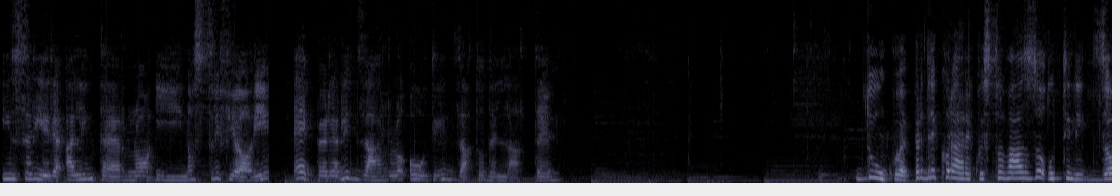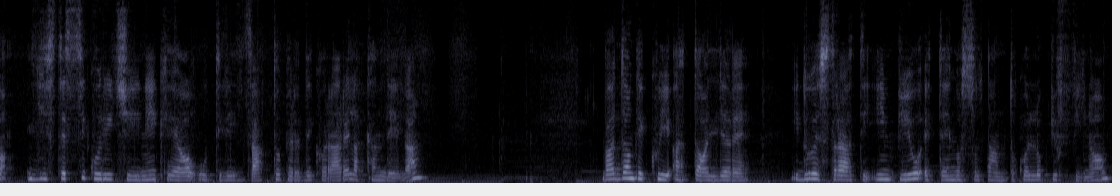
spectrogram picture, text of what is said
inserire all'interno i nostri fiori e per realizzarlo ho utilizzato del latte. Dunque, per decorare questo vaso utilizzo gli stessi cuoricini che ho utilizzato per decorare la candela. Vado anche qui a togliere i due strati in più e tengo soltanto quello più fino.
